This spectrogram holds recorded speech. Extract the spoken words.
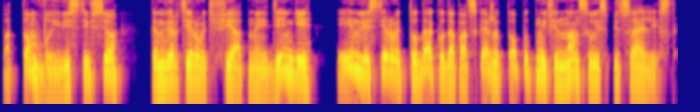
потом вывести все, конвертировать в фиатные деньги и инвестировать туда, куда подскажет опытный финансовый специалист.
